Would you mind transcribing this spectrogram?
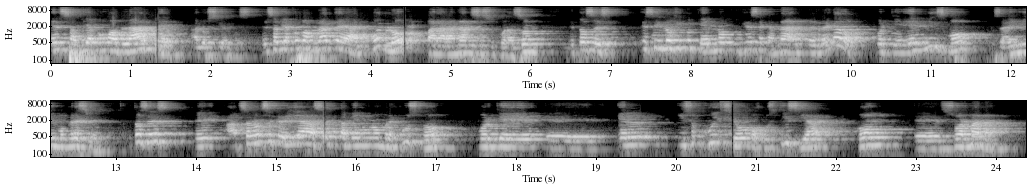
él sabía cómo hablarle a los siervos. Él sabía cómo hablarle al pueblo para ganarse su corazón. Entonces, es ilógico que él no pudiese ganar el reinado, porque él mismo, sea, él mismo creció. Entonces, eh, Absalón se creía ser también un hombre justo, porque eh, él hizo juicio o justicia con eh, su hermana.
